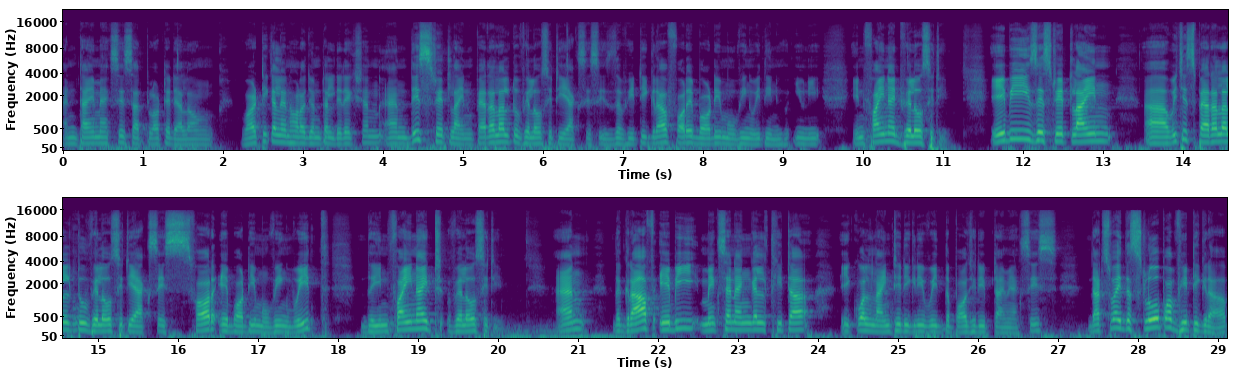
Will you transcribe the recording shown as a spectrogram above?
and time axis are plotted along vertical and horizontal direction and this straight line parallel to velocity axis is the VT graph for a body moving with in, infinite velocity. AB is a straight line uh, which is parallel to velocity axis for a body moving with the infinite velocity and the graph AB makes an angle theta equal 90 degree with the positive time axis. That's why the slope of VT graph,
